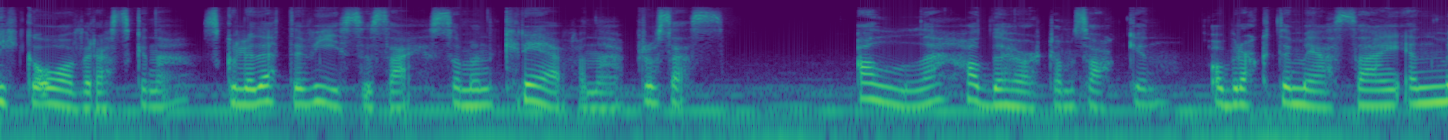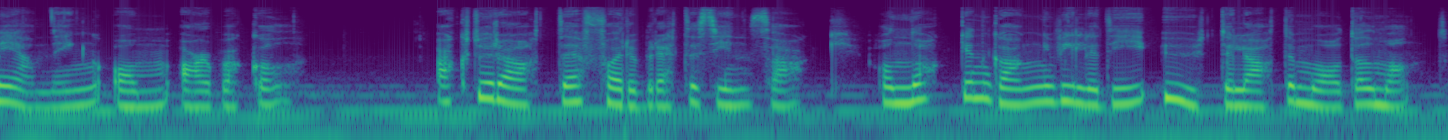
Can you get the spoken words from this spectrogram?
Ikke overraskende skulle dette vise seg som en krevende prosess. Alle hadde hørt om saken og brakte med seg en mening om Arbuckle. Aktoratet forberedte sin sak, og nok en gang ville de utelate Maud Almont.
